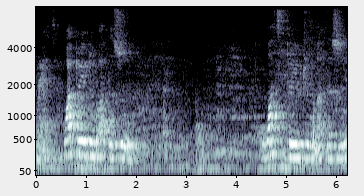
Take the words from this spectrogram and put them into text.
Friends. What do you do at the zoo? What do you do at the zoo?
